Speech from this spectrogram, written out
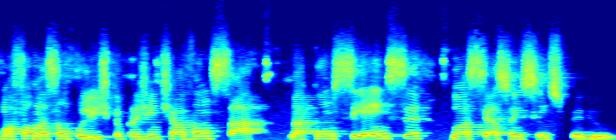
uma formação política para a gente avançar na consciência do acesso ao ensino superior.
